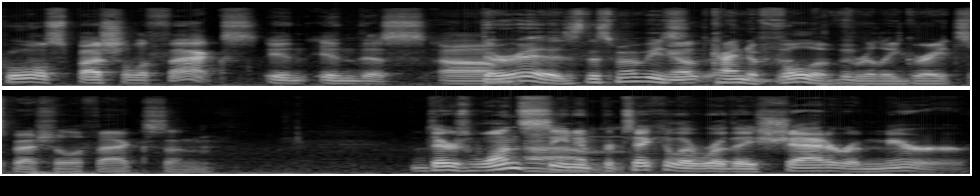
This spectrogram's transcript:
cool special effects in in this. Um, there is this movie's you know, kind of the- full of really great special effects and There's one scene in Um, particular where they shatter a mirror,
